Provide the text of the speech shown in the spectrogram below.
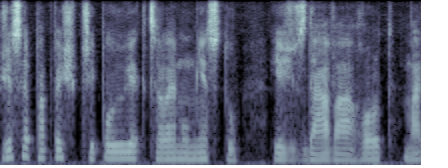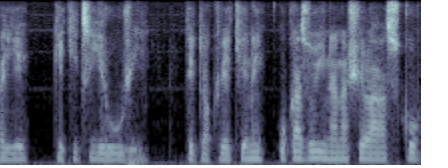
že se papež připojuje k celému městu, jež vzdává hold Marii kyticí růží. Tyto květiny ukazují na naši lásku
